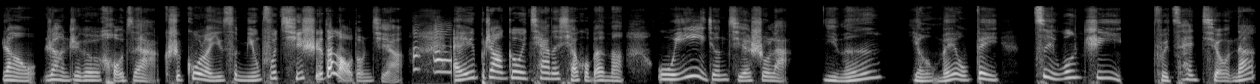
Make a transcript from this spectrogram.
让让这个猴子啊可是过了一次名副其实的劳动节。哎，不知道各位亲爱的小伙伴们，五一已经结束了，你们有没有被醉翁之意不在酒呢？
